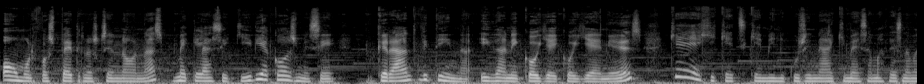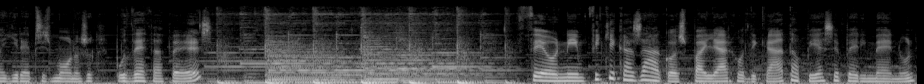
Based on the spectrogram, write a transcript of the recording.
όμορφος πέτρινος ξενώνας με κλασική διακόσμηση. Grand Vitina, ιδανικό για οικογένειες και έχει και έτσι και μίνι κουζινάκι μέσα μα θες να μαγειρέψεις μόνος σου που δεν θα θες. Θεονύμφη και Καζάκος, παλιά αρχοντικά τα οποία σε περιμένουν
